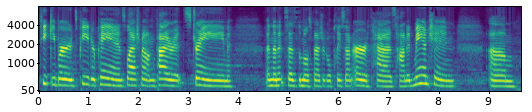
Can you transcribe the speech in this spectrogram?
Tiki Birds, Peter Pan, Splash Mountain Pirates, Train, and then it says the most magical place on earth has Haunted Mansion, um,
